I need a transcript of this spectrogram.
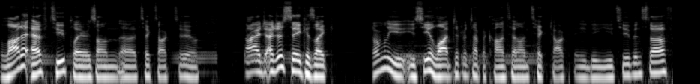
A lot of F2 players on uh, TikTok too. I, I just say because like normally you, you see a lot different type of content on TikTok than you do YouTube and stuff.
